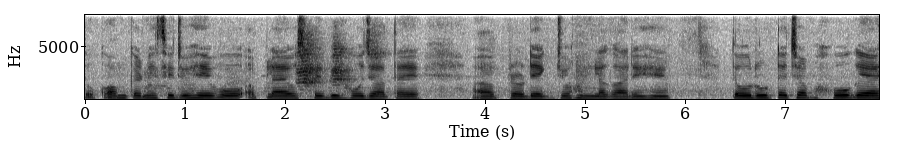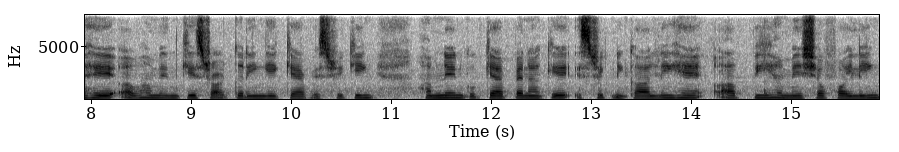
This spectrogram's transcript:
तो कॉम करने से जो है वो अप्लाई उस पर भी हो जाता है प्रोडक्ट जो हम लगा रहे हैं। तो रूट टचअप हो गया है, अब हम इनके स्टार्ट करेंगे कैप स्ट्रिकिंग हमने इनको कैप पहना के स्ट्रिक निकालनी है। आप भी हमेशा फॉइलिंग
